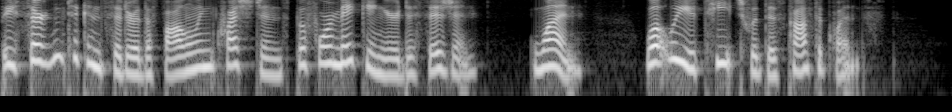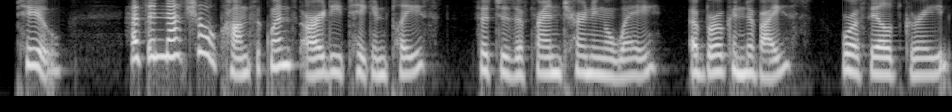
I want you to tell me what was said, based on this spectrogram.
Be certain to consider the following questions before making your decision. 1. What will you teach with this consequence? 2. Has a natural consequence already taken place, such as a friend turning away, a broken device, or a failed grade?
